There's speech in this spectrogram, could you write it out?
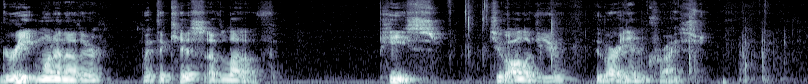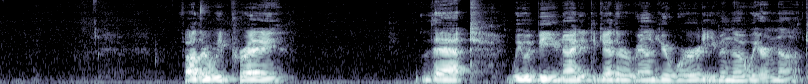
Greet one another with the kiss of love. Peace to all of you who are in Christ. Father, we pray that we would be united together around your word, even though we are not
